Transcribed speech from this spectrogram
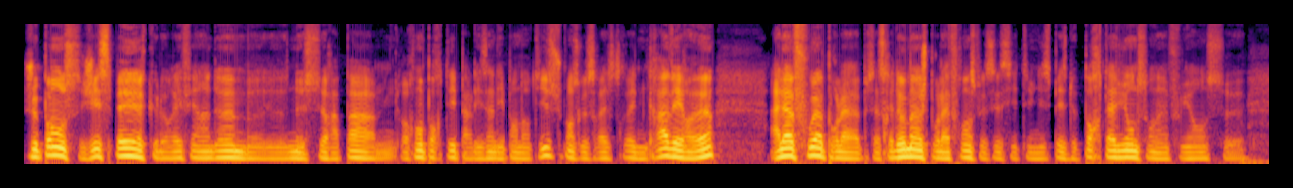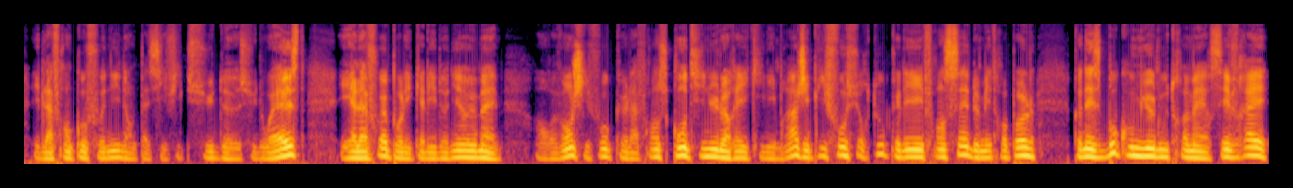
Je pense, j'espère que le référendum euh, ne sera pas remporté par les indépendantistes. Je pense que ce serait une grave erreur à la fois pour la, ça serait dommage pour la France parce que c'est une espèce de porte-avions de son influence euh, et de la francophonie dans le Pacifique Sud, euh, et à la fois pour les Calédoniens eux-mêmes. En revanche, il faut que la France continue leur rééquilibrage, et puis il faut surtout que les Français de métropole connaissent beaucoup mieux l'outre-mer. C'est vrai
